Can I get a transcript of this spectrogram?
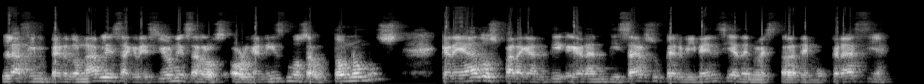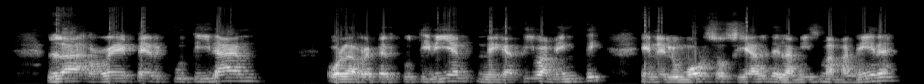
las imperdonables agresiones a los organismos autónomos creados para garantizar supervivencia de nuestra democracia, la repercutirán o la repercutirían negativamente en el humor social de la misma manera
